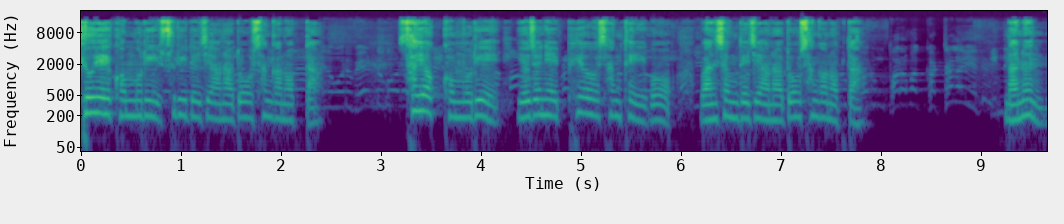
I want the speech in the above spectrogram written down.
교회 건물이 수리되지 않아도 상관없다. 사역 건물이 여전히 폐허 상태이고 완성되지 않아도 상관없다. 나는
